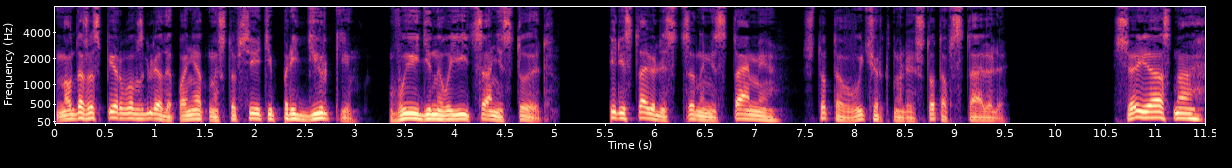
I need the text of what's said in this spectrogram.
Но даже с первого взгляда понятно, что все эти придирки выеденного яйца не стоят. Переставили сцены местами, что-то вычеркнули, что-то вставили. Все ясно.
